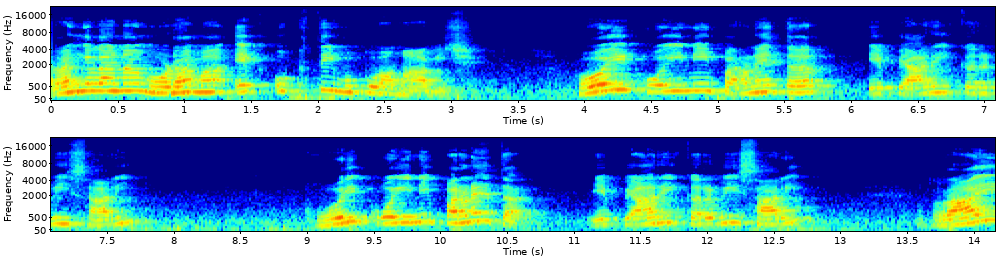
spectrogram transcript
રંગલાના મોઢામાં એક ઉક્તિ મૂકવામાં આવી છે. હોય કોઈની પરણેતર એ પ્યારી કરવી સારી? હોય કોઈની પરણેતર એ પ્યારી કરવી સારી? રાય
